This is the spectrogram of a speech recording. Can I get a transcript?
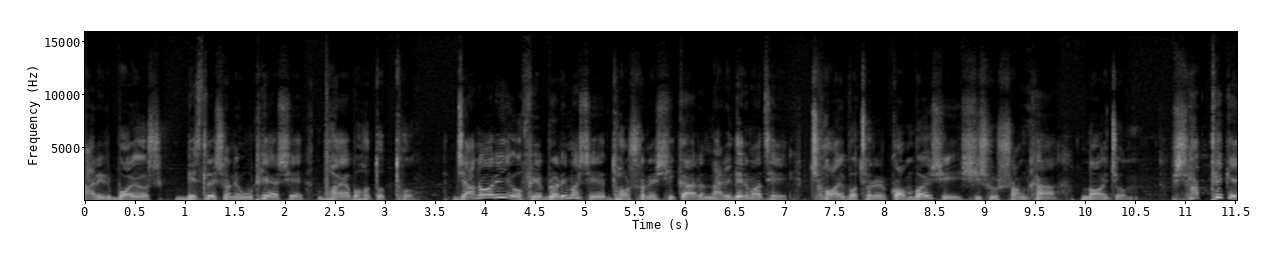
নারীর বয়স বিশ্লেষণে উঠে আসে ভয়াবহ তথ্য। জানুয়ারি ও ফেব্রুয়ারি মাসে ধর্ষণের শিকার নারীদের মাঝে ছয় বছরের কম বয়সী শিশুর সংখ্যা নয় জন। সাত থেকে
